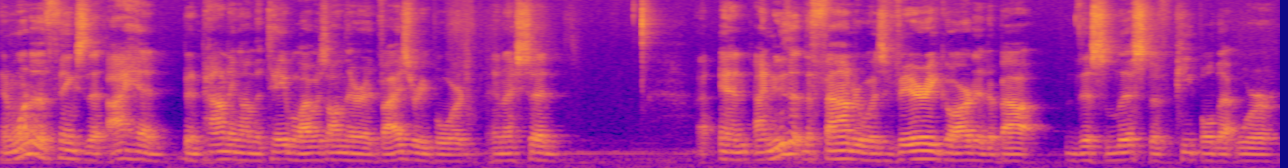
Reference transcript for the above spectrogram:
And one of the things that I had been pounding on the table, I was on their advisory board, and I said, uh, and I knew that the founder was very guarded about this list of people that were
